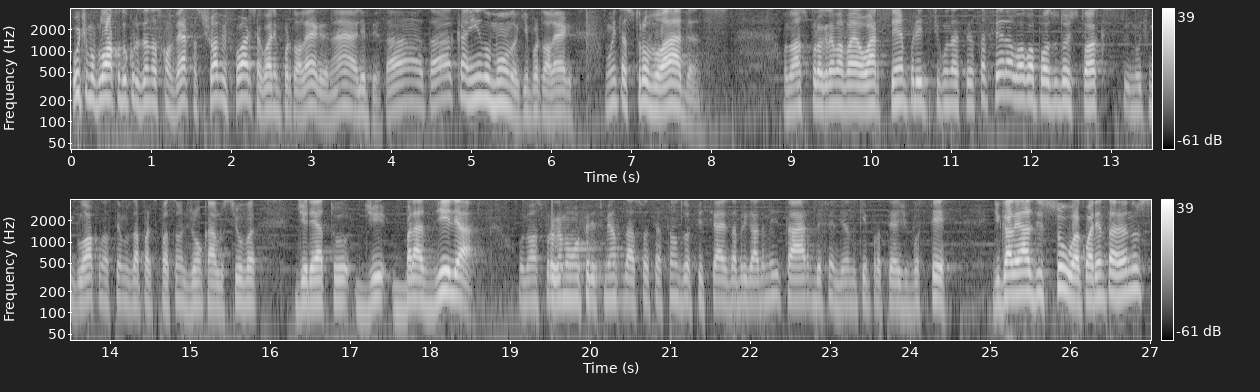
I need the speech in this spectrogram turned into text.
Último bloco do Cruzando as Conversas. Chove forte agora em Porto Alegre, né, Lipe? Tá, tá caindo o mundo aqui em Porto Alegre. Muitas trovoadas. O nosso programa vai ao ar sempre de segunda a sexta-feira, logo após os dois toques. No último bloco, nós temos a participação de João Carlos Silva, direto de Brasília. O nosso programa é um oferecimento da Associação dos Oficiais da Brigada Militar, defendendo quem protege você. De Galeás e Sul, há 40 anos,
